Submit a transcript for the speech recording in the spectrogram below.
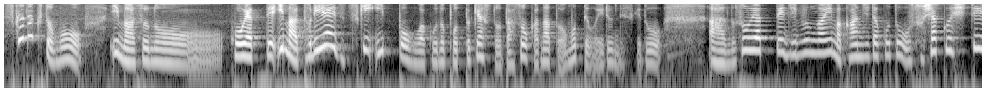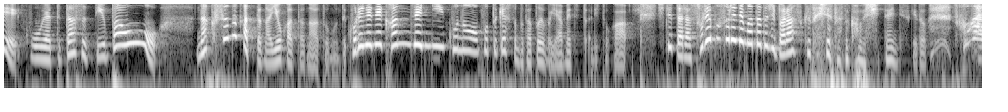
少なくとも今そのこうやって今とりあえず月1本はこのポッドキャストを出そうかなとは思ってはいるんですけどあのそうやって自分が今感じたことを咀嚼してこうやって出すっていう場をなくさなかったのは良かったなと思って。これでね完全にこのポッドキャストも例えばやめてたりとかしてたらそれもそれでまた私バランス崩してたのかもしれないんですけどそこがね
